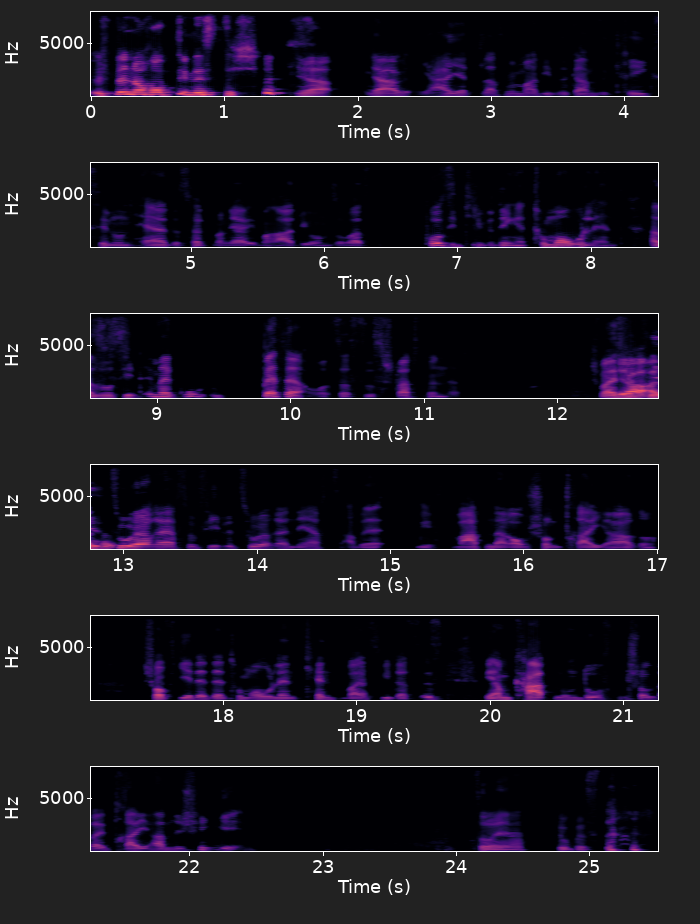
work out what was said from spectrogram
Ich bin noch optimistisch. Ja, ja, ja, jetzt lassen wir mal diese ganze Kriegs hin und her, das hört man ja im Radio und sowas. Positive Dinge, Tomorrowland. Also es sieht immer gut, besser aus, dass das stattfindet. Ich weiß, Ja, für viele also- Zuhörer, für viele Zuhörer nervt es, aber wir warten darauf schon drei Jahre. Ich hoffe, jeder, der Tomorrowland kennt, weiß, wie das ist. Wir haben Karten und durften schon seit drei Jahren nicht hingehen. So, ja, du bist.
